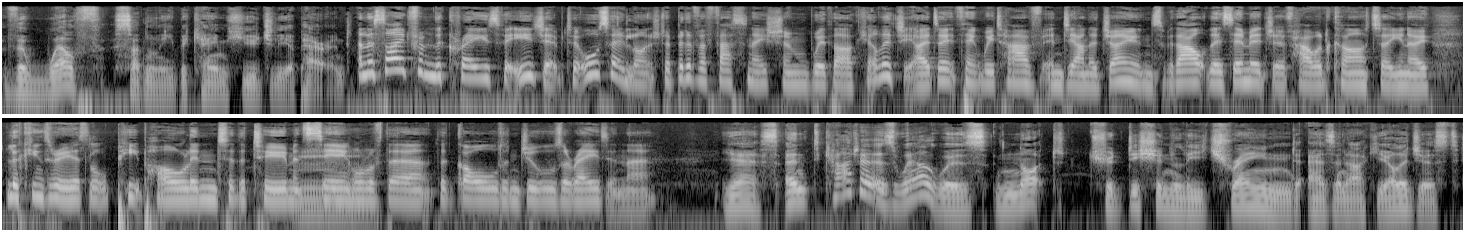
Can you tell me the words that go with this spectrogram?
the wealth suddenly became hugely apparent. And aside from the craze for Egypt, it also launched a bit of a fascination with archaeology. I don't think we'd have Indiana Jones without this image of Howard Carter, you know, looking through his little peephole into the tomb and mm. seeing all of the, the gold and jewels arrayed in there. Yes, and Carter as well was not traditionally trained as an archaeologist.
